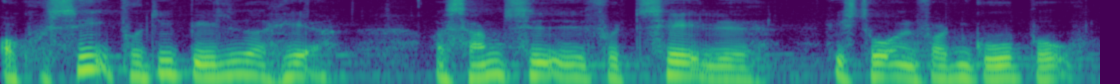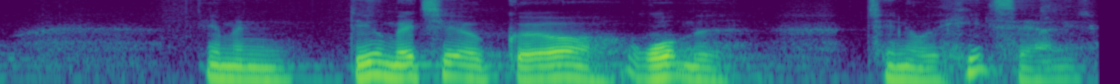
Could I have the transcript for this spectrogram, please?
og kunne se på de billeder her, og samtidig fortælle historien for den gode bog, jamen det er jo med til at gøre rummet til noget helt særligt.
